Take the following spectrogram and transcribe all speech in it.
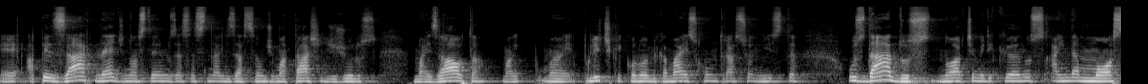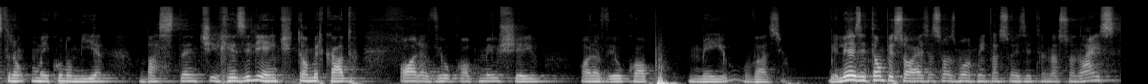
É, apesar né, de nós termos essa sinalização de uma taxa de juros mais alta, uma, uma política econômica mais contracionista, os dados norte-americanos ainda mostram uma economia bastante resiliente. Então, o mercado, ora vê o copo meio cheio, ora vê o copo meio vazio. Beleza? Então, pessoal, essas são as movimentações internacionais.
